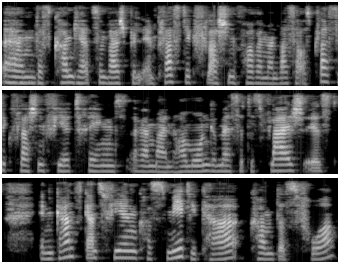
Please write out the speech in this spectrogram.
Ähm, das kommt ja zum Beispiel in Plastikflaschen vor, wenn man Wasser aus Plastikflaschen viel trinkt, wenn man hormongemessetes Fleisch isst. In ganz, ganz vielen Kosmetika kommt das vor.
